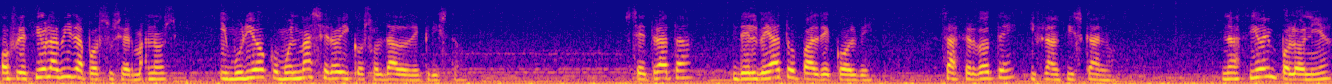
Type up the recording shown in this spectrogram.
Ofreció la vida por sus hermanos y murió como el más heroico soldado de Cristo. Se trata del Beato Padre Colbe, sacerdote y franciscano. Nació en Polonia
